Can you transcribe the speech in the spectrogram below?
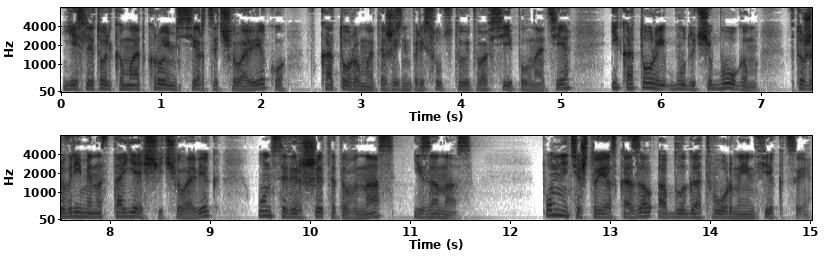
Если только мы откроем сердце человеку, в котором эта жизнь присутствует во всей полноте, и который, будучи Богом, в то же время настоящий человек – он совершит это в нас и за нас. Помните, что я сказал о благотворной инфекции?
